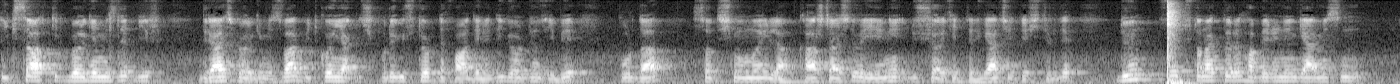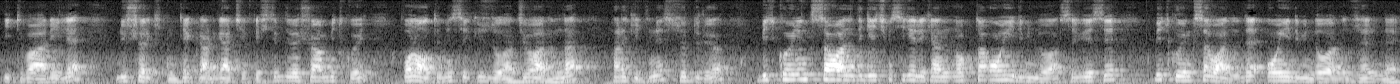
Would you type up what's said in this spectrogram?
2 saatlik bölgemizde bir direnç bölgemiz var. Bitcoin yaklaşık buraya 3-4 defa denedi. Gördüğünüz gibi burada satış mumlarıyla karşılaştı ve yeni düşüş hareketleri gerçekleştirdi. Dün FED tutanakları haberinin gelmesinin itibariyle düşüş hareketini tekrar gerçekleştirdi ve şu an Bitcoin 16.800 dolar civarında hareketini sürdürüyor. Bitcoin'in kısa vadede geçmesi gereken nokta 17.000 dolar seviyesi. Bitcoin kısa vadede 17.000 doların üzerinde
